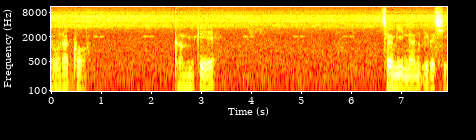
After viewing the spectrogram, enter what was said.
노랗고 검게 점이 있는 이것이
